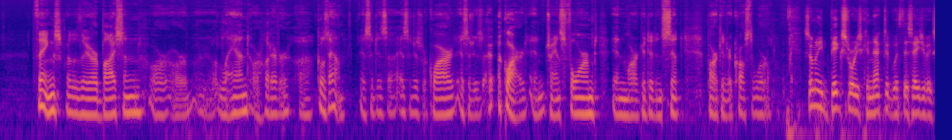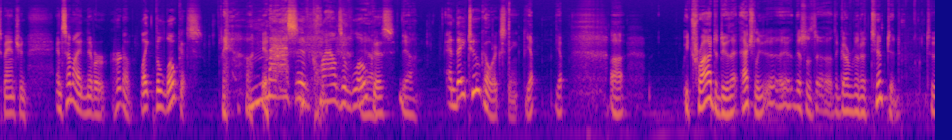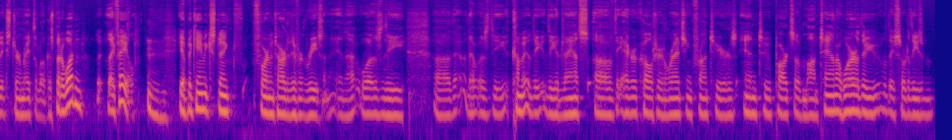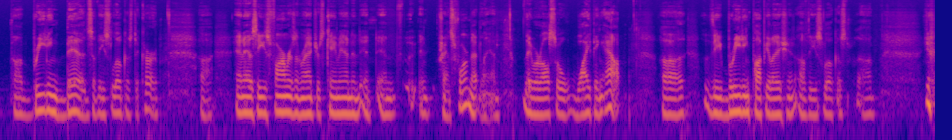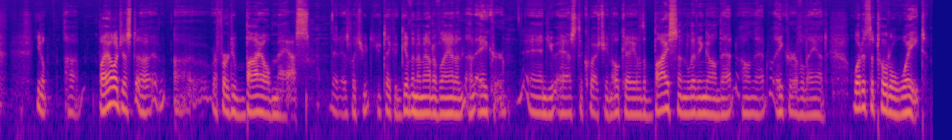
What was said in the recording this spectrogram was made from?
things, whether they are bison or, or land or whatever, uh, goes down as it is uh, as it is required, as it is acquired and transformed and marketed and sent marketed across the world. So many big stories connected with this age of expansion, and some I had never heard of, like the locusts. Massive clouds of locusts. Yeah. yeah. And they too go extinct. Yep. Yep. Uh, we tried to do that. Actually, uh, this was uh, the government attempted to exterminate the locusts, but it wasn't. They failed. Mm-hmm. It became extinct for an entirely different reason, and that was the uh, that, that, was the, the, the advance of the agriculture and ranching frontiers into parts of Montana, where the the sort of these uh, breeding beds of these locusts occur. Uh, and as these farmers and ranchers came in and, and, and, and transformed that land, they were also wiping out uh, the breeding population of these locusts. Uh, you, you know uh, biologists uh, uh, refer to biomass. That is, what you, you take a given amount of land, an, an, acre, and you ask the question: Okay, of the bison living on that on that acre of land, what is the total weight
